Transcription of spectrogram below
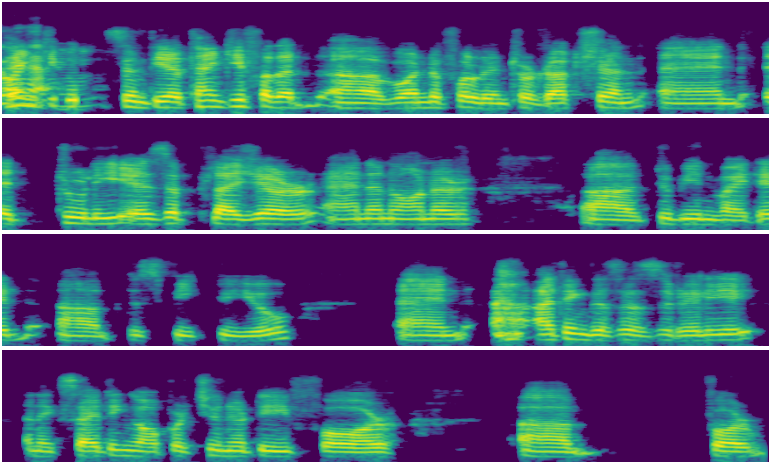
Go Thank ahead. you, Cynthia. Thank you for that uh, wonderful introduction. And it truly is a pleasure and an honor uh, to be invited uh, to speak to you. And I think this is really an exciting opportunity for, um, for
